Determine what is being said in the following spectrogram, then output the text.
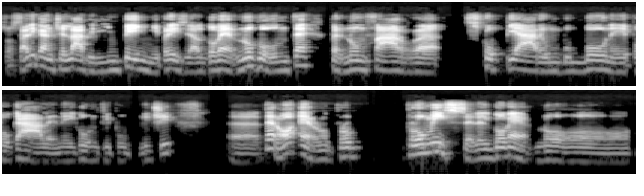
sono stati cancellati gli impegni presi dal governo Conte per non far scoppiare un bubbone epocale nei conti pubblici, eh, però erano pro- promesse del governo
